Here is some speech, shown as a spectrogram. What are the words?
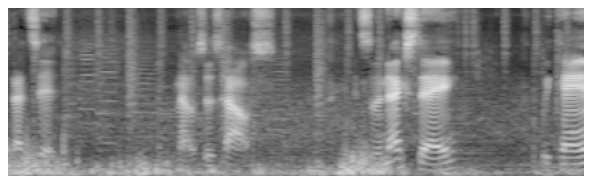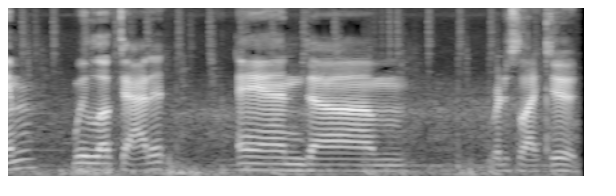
that's it. And that was this house. And so the next day, we came, we looked at it, and um, we're just like, dude,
